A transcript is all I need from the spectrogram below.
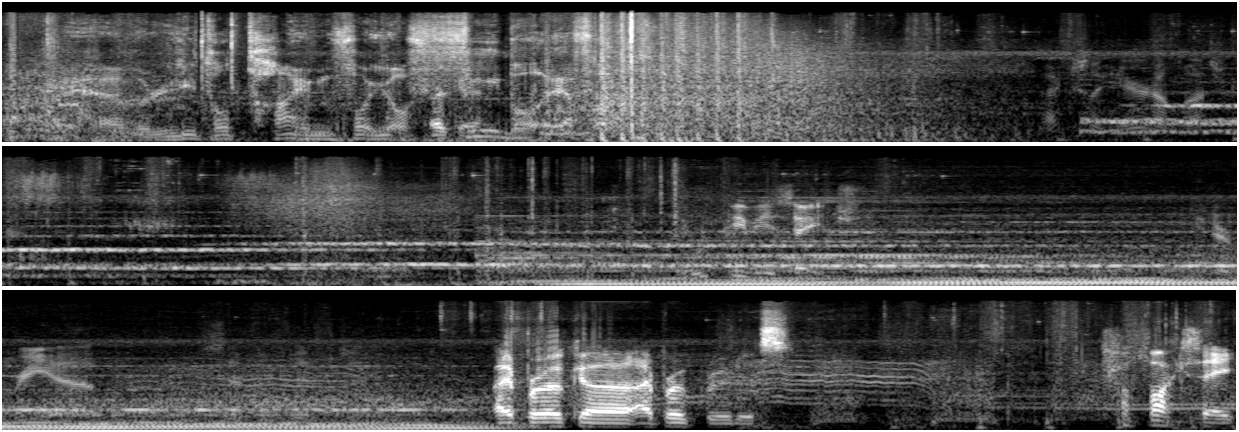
right I have a little time for your Okay. feeble effort. Actually, here on my screen. PPSh. Need a re-up. 750. I broke, uh, I broke Brutus. For fuck's sake.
